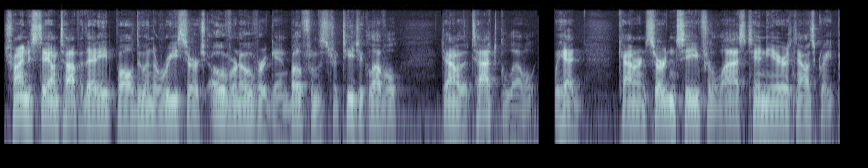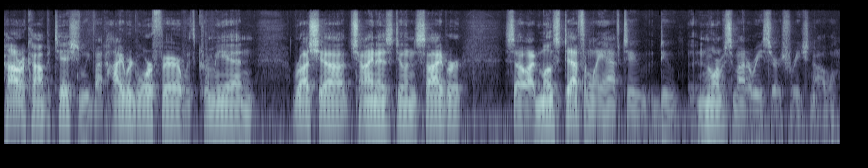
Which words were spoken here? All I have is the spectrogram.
trying to stay on top of that eight ball, doing the research over and over again, both from the strategic level down to the tactical level. We had counterinsurgency for the last 10 years. Now it's great power competition. We've got hybrid warfare with Crimea and Russia. China's doing cyber. So I most definitely have to do an enormous amount of research for each novel.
